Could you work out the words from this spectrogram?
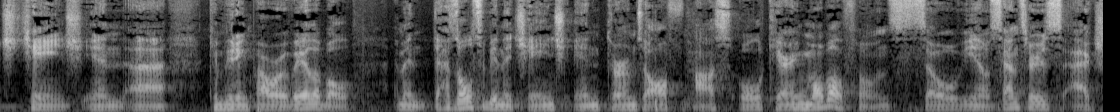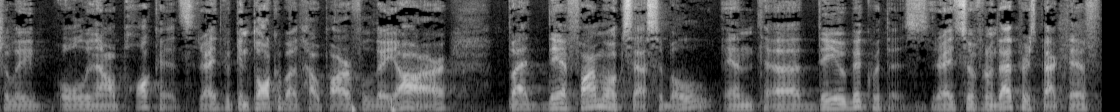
change in uh, computing power available. I mean, there has also been a change in terms of us all carrying mobile phones. So, you know, sensors actually all in our pockets, right? We can talk about how powerful they are, but they're far more accessible and uh, they're ubiquitous, right? So, from that perspective,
